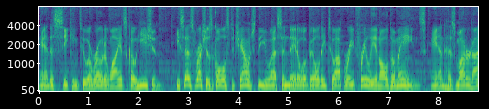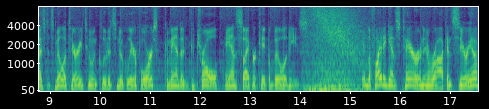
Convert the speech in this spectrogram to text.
and is seeking to erode alliance cohesion. He says Russia's goal is to challenge the U.S. and NATO ability to operate freely in all domains, and has modernized its military to include its nuclear force, command and control, and cyber capabilities. In the fight against terror in Iraq and Syria,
